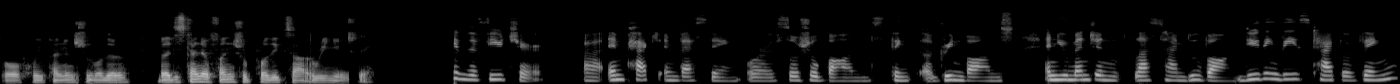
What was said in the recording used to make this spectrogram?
for, for your financial model but these kind of financial products are renewed today. In the future, uh, impact investing or social bonds, think uh, green bonds, and you mentioned last time blue bond. Do you think these type of thing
